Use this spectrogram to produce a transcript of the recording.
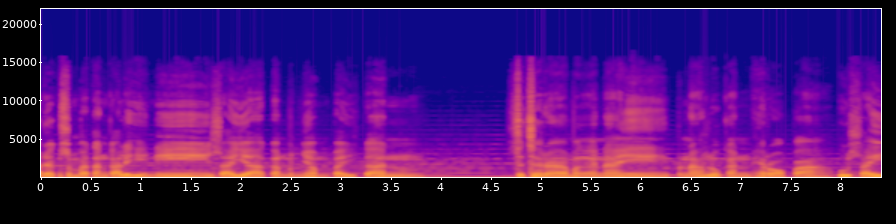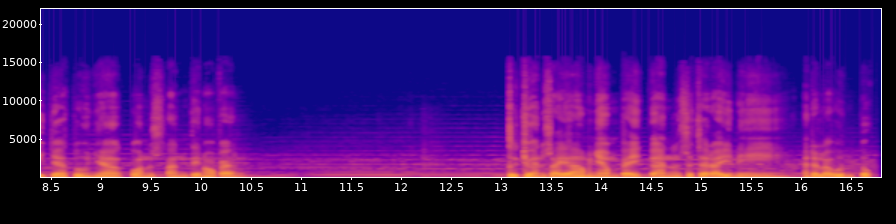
Pada kesempatan kali ini saya akan menyampaikan sejarah mengenai penaklukan Eropa usai jatuhnya Konstantinopel. Tujuan saya menyampaikan sejarah ini adalah untuk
